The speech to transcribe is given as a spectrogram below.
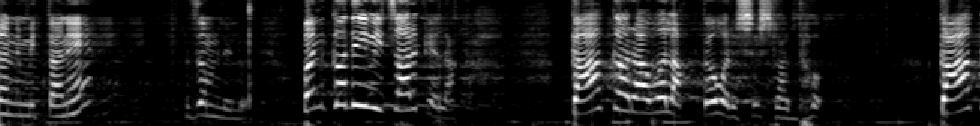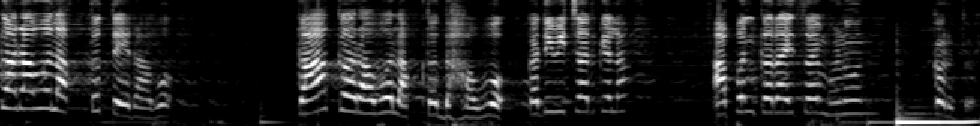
श्राद्धाच्या निमित्ताने जमलेलोय पण कधी विचार केला का? का करावं लागतं वर्ष श्राद्ध? का करावं लागतं तेरावं? का करावं लागतं दहावं? कधी विचार केला? आपण करायचंय म्हणून करतोय.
